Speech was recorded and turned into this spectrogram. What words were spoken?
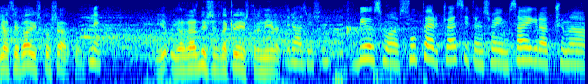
Je li se baviš košarkom? Ne, Je li razmišljaš da kreneš trenirati? razmišljam. Bili smo super, čestitam svojim saigračima.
